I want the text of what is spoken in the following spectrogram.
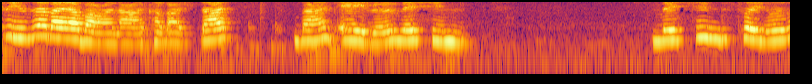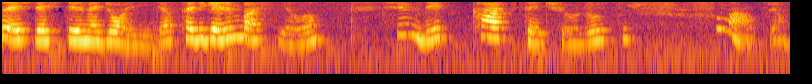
Hepinize merhabalar arkadaşlar. Ben Eylül ve şimdi ve şimdi sayıları eşleştirmece oynayacağız. Hadi gelin başlayalım. Şimdi kart seçiyoruz. Şunu alacağım.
